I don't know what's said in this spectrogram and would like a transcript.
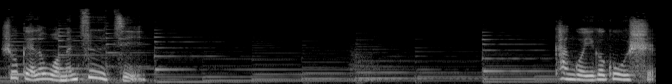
输给了我们自己。看过一个故事。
